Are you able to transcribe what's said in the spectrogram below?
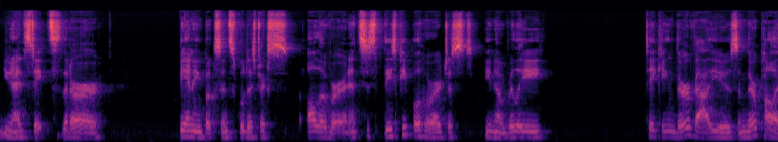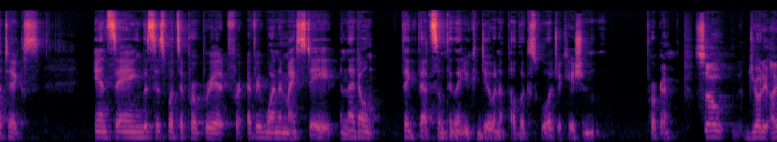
United States that are banning books in school districts all over. And it's just these people who are just, you know, really taking their values and their politics and saying this is what's appropriate for everyone in my state. And I don't think that's something that you can do in a public school education program. So, Jody, I,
